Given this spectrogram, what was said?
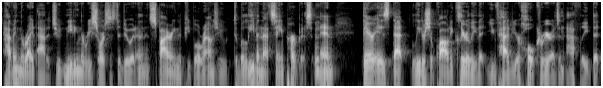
having the right attitude, needing the resources to do it, and then inspiring the people around you to believe in that same purpose. And there is that leadership quality clearly that you've had your whole career as an athlete that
